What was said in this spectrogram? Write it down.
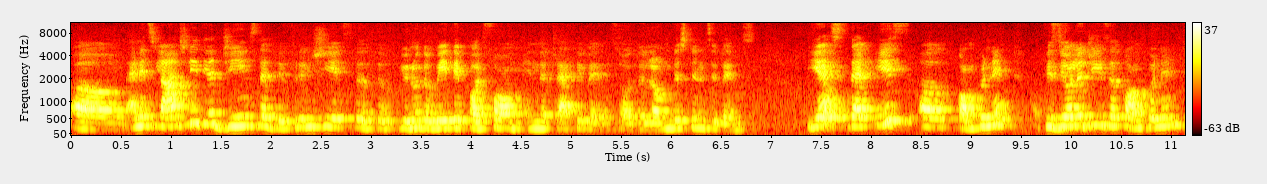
uh, and it's largely their genes that differentiates the, the, you know the way they perform in the track events or the long distance events. Yes that is a component. Physiology is a component.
